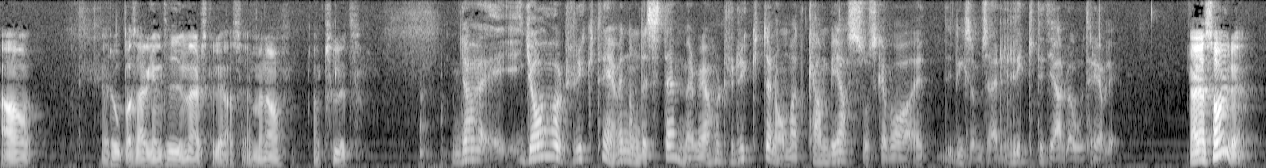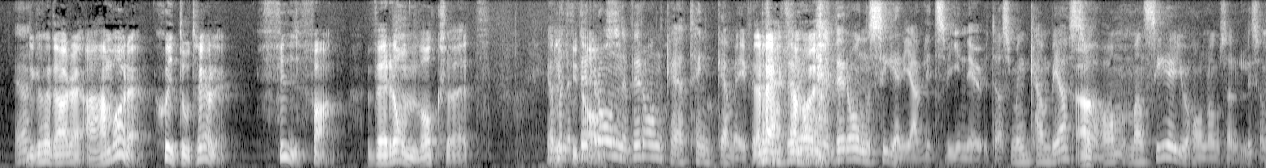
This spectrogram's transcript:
Ja. Europas argentinare skulle jag säga. Men ja, absolut. Jag, jag har hört rykten, jag vet inte om det stämmer, men jag har hört rykten om att Cambiasso ska vara ett, liksom så här riktigt jävla otrevlig. Ja, jag sa ju det. Ja. Du kanske inte hörde det? Ja, han var det. Skitotrevlig. Fy fan. Veron var också ett Ja, men. Veron, Veron kan jag tänka mig. För Veron. Veron ser jävligt svinig ut. Alltså, men Cambiasso, Ja. man ser ju honom som, liksom,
